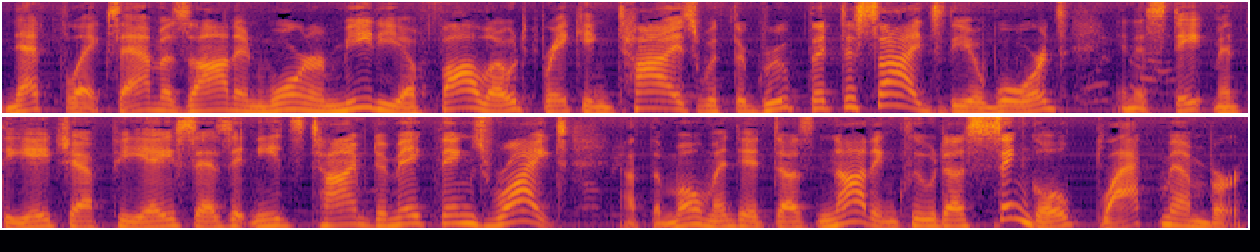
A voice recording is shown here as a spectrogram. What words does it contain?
Netflix, Amazon, and Warner Media followed, breaking ties with the group that decides the awards. In a statement, the HFPA says it needs time to make things right. At the moment, it does not include a single black member.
